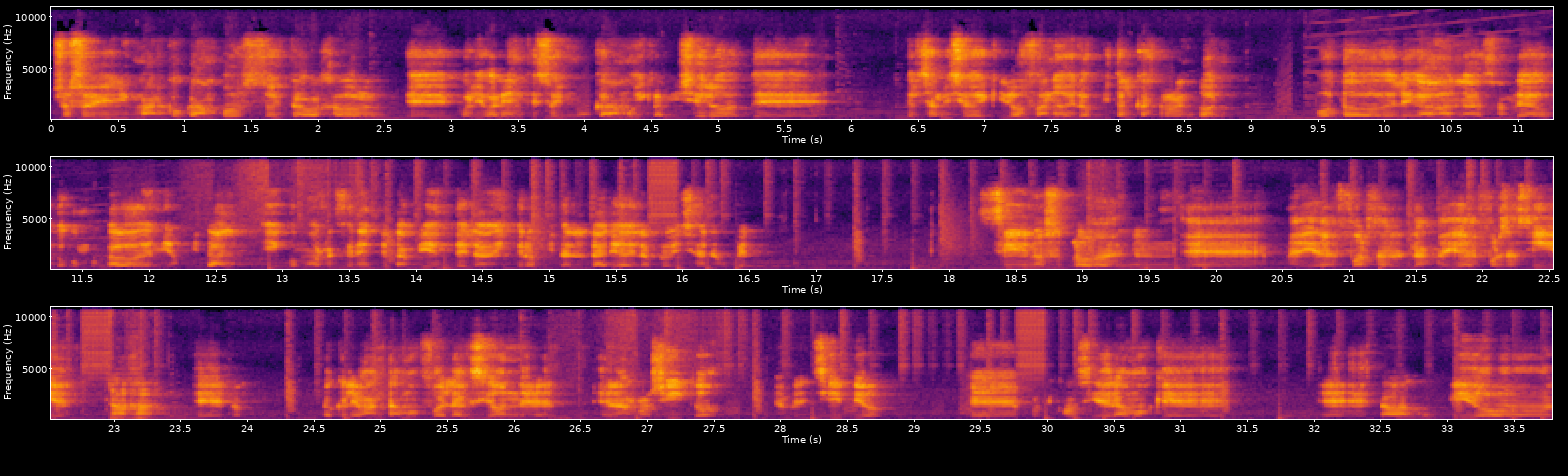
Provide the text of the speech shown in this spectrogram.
Yo soy Marco Campos, soy trabajador eh, polivalente, soy mucamo y camillero del servicio de quirófano del Hospital Castro Rendón, votado delegado en la Asamblea de Autoconvocado de mi hospital y como referente también de la interhospitalaria de la provincia de Neuquén. Sí, nosotros eh, medidas de fuerza, las medidas de fuerza siguen. Ajá. Eh, lo, que levantamos fue la acción en, en Arroyito, en principio, eh, porque consideramos que eh, estaba cumplido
